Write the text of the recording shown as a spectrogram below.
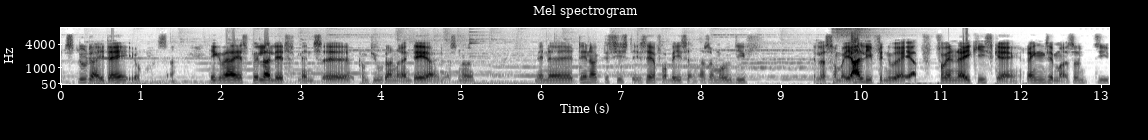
slutter i dag jo. Så det kan være, at jeg spiller lidt, mens øh, computeren renderer eller sådan noget. Men øh, det er nok det sidste, I ser fra betaen, og så må vi lige... Eller så må jeg lige finde ud af, jeg forventer ikke, I skal ringe til mig og så sige,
